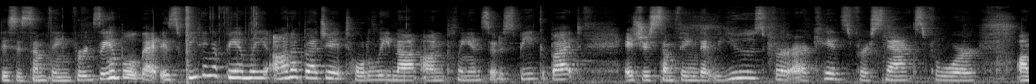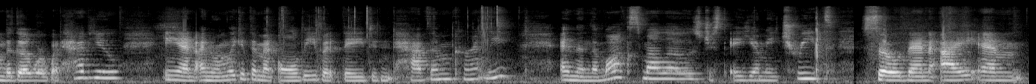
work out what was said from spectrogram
This is something, for example, that is feeding a family on a budget, totally not on plan, so to speak, but it's just something that we use for our kids, for snacks, for on the go or what have you. And I normally get them at Aldi, but they didn't have them currently. And then the Moxmallows, just a yummy treat. So then I am,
